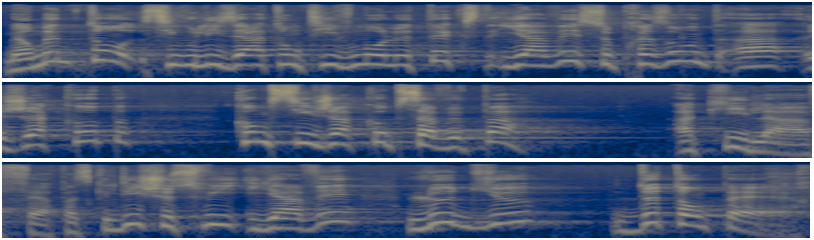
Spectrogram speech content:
Mais en même temps, si vous lisez attentivement le texte, Yahvé se présente à Jacob comme si Jacob ne savait pas à qui il a affaire, parce qu'il dit, je suis Yahvé, le Dieu de ton Père,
